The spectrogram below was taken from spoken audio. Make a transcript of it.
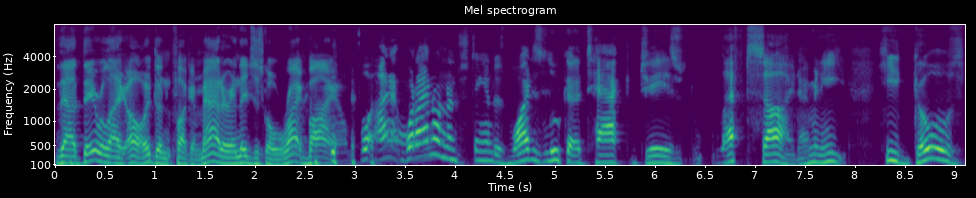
that they were like, "Oh, it doesn't fucking matter," and they just go right by him. Well, I, what I don't understand is why does Luka attack Jay's left side? I mean, he he goes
